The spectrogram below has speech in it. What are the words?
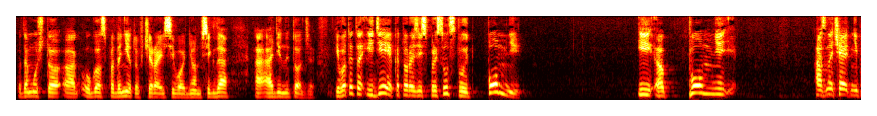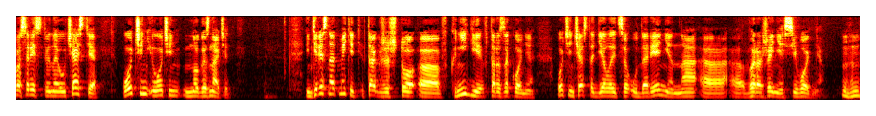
Потому что а, у Господа нету вчера и сегодня, Он всегда а, один и тот же. И вот эта идея, которая здесь присутствует, помни, и а, помни означает непосредственное участие, очень и очень много значит. Интересно отметить также, что э, в книге Второзакония очень часто делается ударение на э, выражение «сегодня». Угу.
